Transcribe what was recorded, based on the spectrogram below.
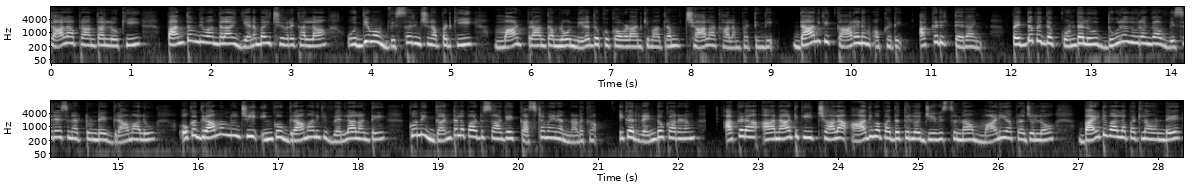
చాలా ప్రాంతాల్లోకి పంతొమ్మిది వందల ఎనభై చివరికల్లా ఉద్యమం విస్తరించినప్పటికీ మాడ్ ప్రాంతంలో నిలదొక్కుకోవడానికి మాత్రం చాలా కాలం పట్టింది. దానికి కారణం ఒకటి అక్కడి టెరైన్. పెద్ద పెద్ద కొండలు దూర దూరంగా విసిరేసినట్టుండే గ్రామాలు. ఒక గ్రామం నుంచి ఇంకో గ్రామానికి వెళ్ళాలంటే కొన్ని గంటల పాటు సాగే కష్టమైన నడక. ఇక రెండో కారణం అక్కడ ఆనాటికి చాలా ఆదిమ పద్ధతుల్లో జీవిస్తున్న మాడియా ప్రజల్లో బయటి వాళ్ళ పట్ల ఉండే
